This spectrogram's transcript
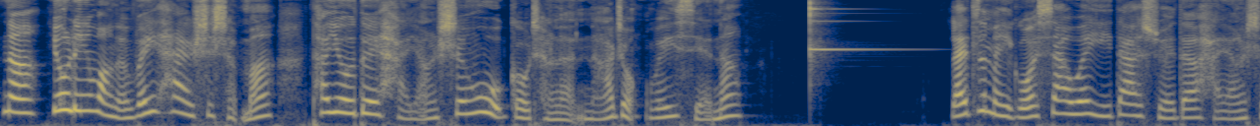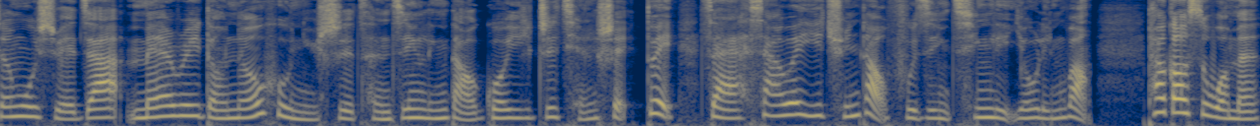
那幽灵网的危害是什么？它又对海洋生物构成了哪种威胁呢？来自美国夏威夷大学的海洋生物学家 Mary Donohue 女士曾经领导过一支潜水队，在夏威夷群岛附近清理幽灵网。她告诉我们，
